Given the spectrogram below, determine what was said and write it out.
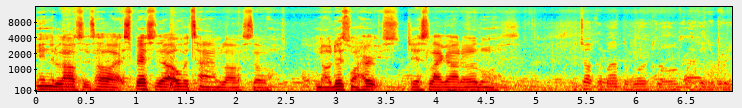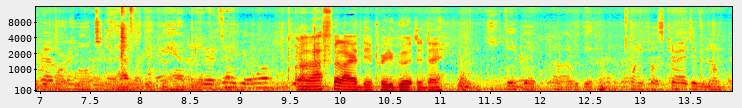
any loss is hard, especially the overtime loss. So, you know, this one hurts just like all the other ones. Talk about the workload. You had a pretty good workload today. How do you think you handled everything? Uh, I feel like I did pretty good today. You think that uh, we get 20 plus carries every number?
